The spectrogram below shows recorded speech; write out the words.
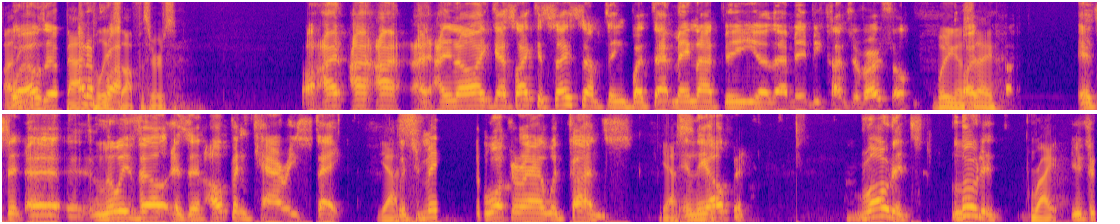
I well, bad police pro- officers. I, I, I, I know. I guess I could say something, but that may not be. Uh, that may be controversial. What are you going to say? It's a, uh, Louisville is an open carry state. Yes. Which means you can walk around with guns. Yes. In the open. Loaded. Loaded. Right. You can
